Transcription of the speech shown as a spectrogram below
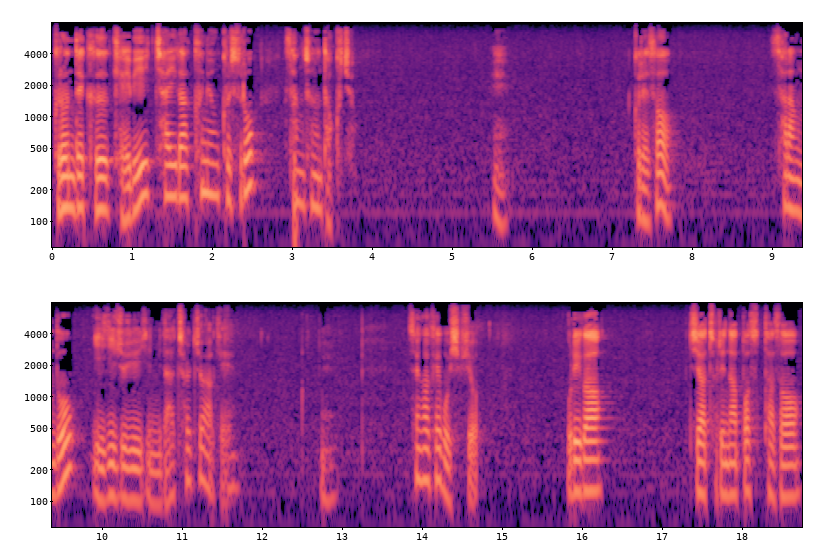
그런데 그 갭이 차이가 크면 클수록 상처는 더 크죠. 예. 그래서 사랑도 이기주의입니다. 철저하게. 예. 생각해 보십시오. 우리가 지하철이나 버스 타서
